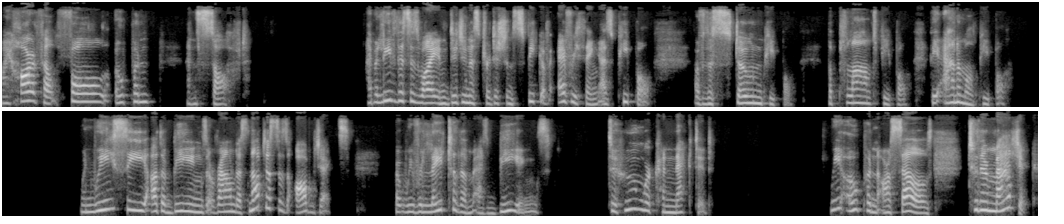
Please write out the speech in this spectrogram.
My heart felt full, open, and soft. I believe this is why indigenous traditions speak of everything as people, of the stone people, the plant people, the animal people. When we see other beings around us, not just as objects, but we relate to them as beings to whom we're connected, we open ourselves to their magic,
